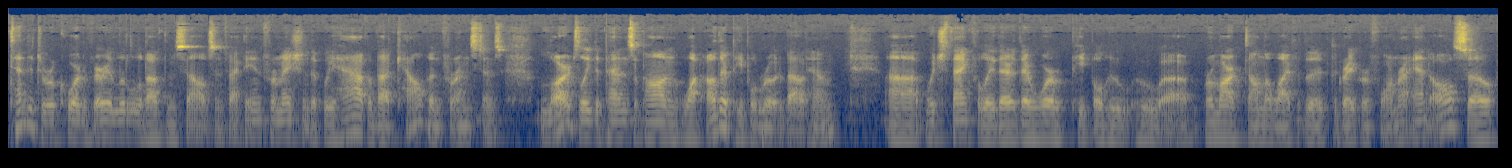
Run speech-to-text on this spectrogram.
tended to record very little about themselves. In fact, the information that we have about Calvin, for instance, largely depends upon what other people wrote about him uh, which thankfully there there were people who who uh, remarked on the life of the, the great reformer, and also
